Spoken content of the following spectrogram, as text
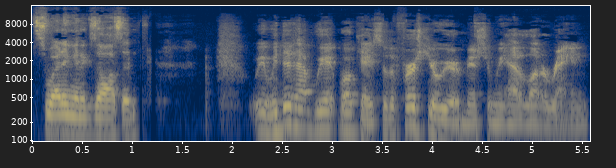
sweating and exhausted. We we did have we okay. So the first year we were at Mission, we had a lot of rain,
